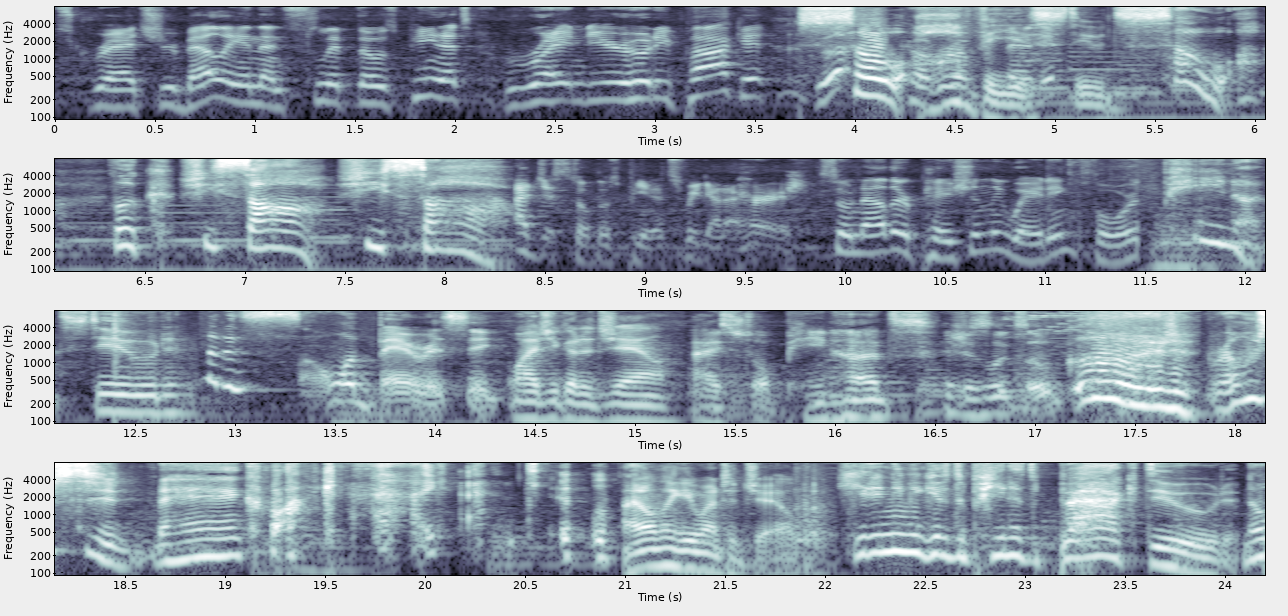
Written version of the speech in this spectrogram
scratch your belly and then slip those peanuts right into your hoodie pocket. Uh, so Cover obvious, dude. So, look, she saw. She saw. I just stole those peanuts. We gotta hurry. So now they're patiently waiting for Peanuts, dude. That is so embarrassing. Why'd you go to jail? I stole peanuts. It just looks so good. Roasted, man. Come on, I can't, I do. I don't think he went to jail, but he didn't even give the peanuts back, dude. No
